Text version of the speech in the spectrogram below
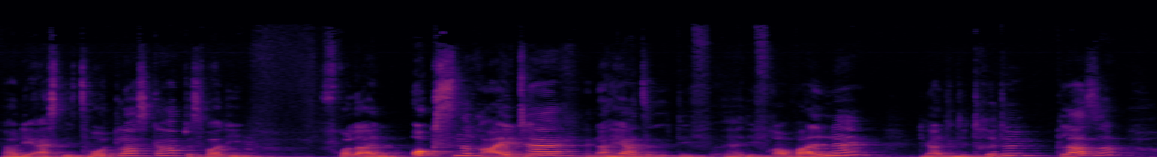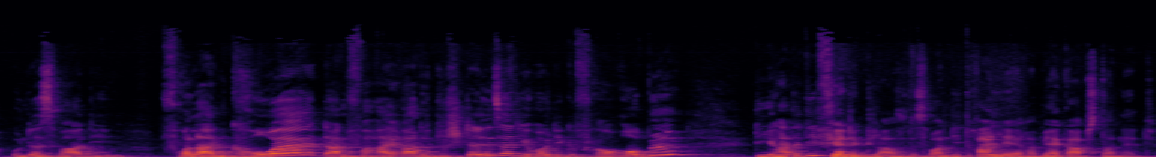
der hat die ersten die Zweitklasse gehabt, das war die Fräulein Ochsenreiter, nachher die, äh, die Frau Wallner, die hatte die dritte Klasse und das war die Fräulein Krohe, dann verheiratete Stelzer, die heutige Frau Roppel, die hatte die vierte Klasse. Das waren die drei Lehrer, mehr gab es da nicht.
